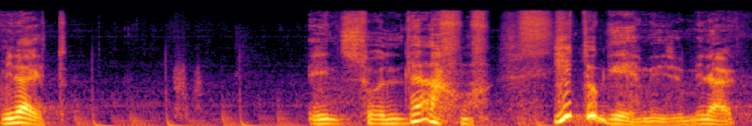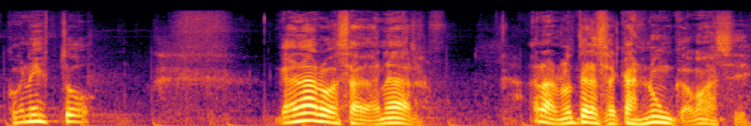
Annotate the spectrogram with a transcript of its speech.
Mirá esto. El soldado. ¿Y esto qué es? Me dice, mirá, con esto ganar vas a ganar. Ahora no te la sacás nunca más. eh".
